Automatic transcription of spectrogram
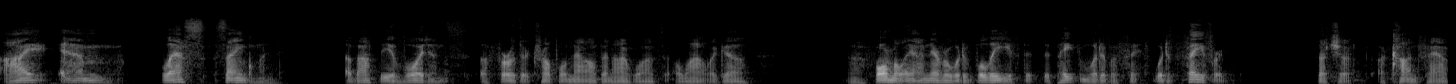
I am less sanguine about the avoidance of further trouble now than I was a while ago. Uh, formerly, I never would have believed that, the Peyton would have, would have favored such a, a confab,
